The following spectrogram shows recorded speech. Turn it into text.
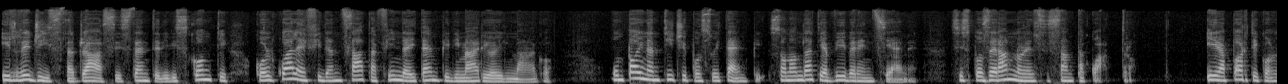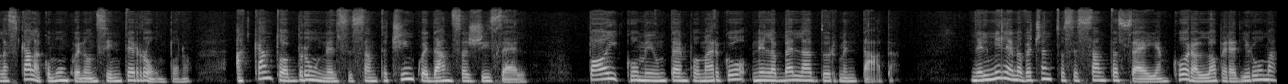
il regista già assistente di Visconti col quale è fidanzata fin dai tempi di Mario il Mago. Un po' in anticipo sui tempi sono andati a vivere insieme. Si sposeranno nel 64. I rapporti con la Scala comunque non si interrompono. Accanto a Brun nel 65 danza Giselle, poi come un tempo Margot nella Bella Addormentata. Nel 1966, ancora all'Opera di Roma,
